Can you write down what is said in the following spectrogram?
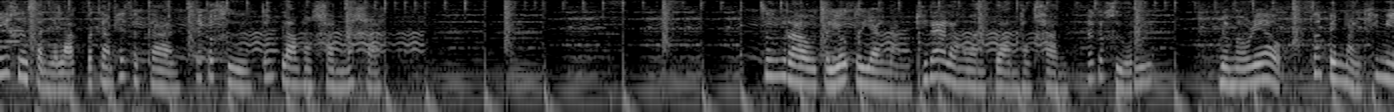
นี่คือสัญลักษณ์ประจำเทศกาลนั่นก็คือต้นปลาล์มทองคำนะคะ ซึ่งเราจะยกตัวอย่างหนังที่ได้รางวัลปลาล์มทองคำนั่นก็คือเรื่อง Memorial ซึ่งเป็นหนังที่มี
